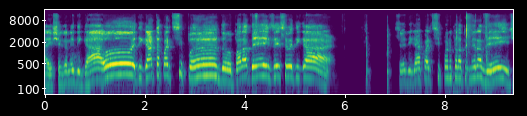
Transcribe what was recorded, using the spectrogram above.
Aí, chegando Edgar. Ô, Edgar tá participando. Parabéns, hein, seu Edgar. Seu Edgar participando pela primeira vez.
